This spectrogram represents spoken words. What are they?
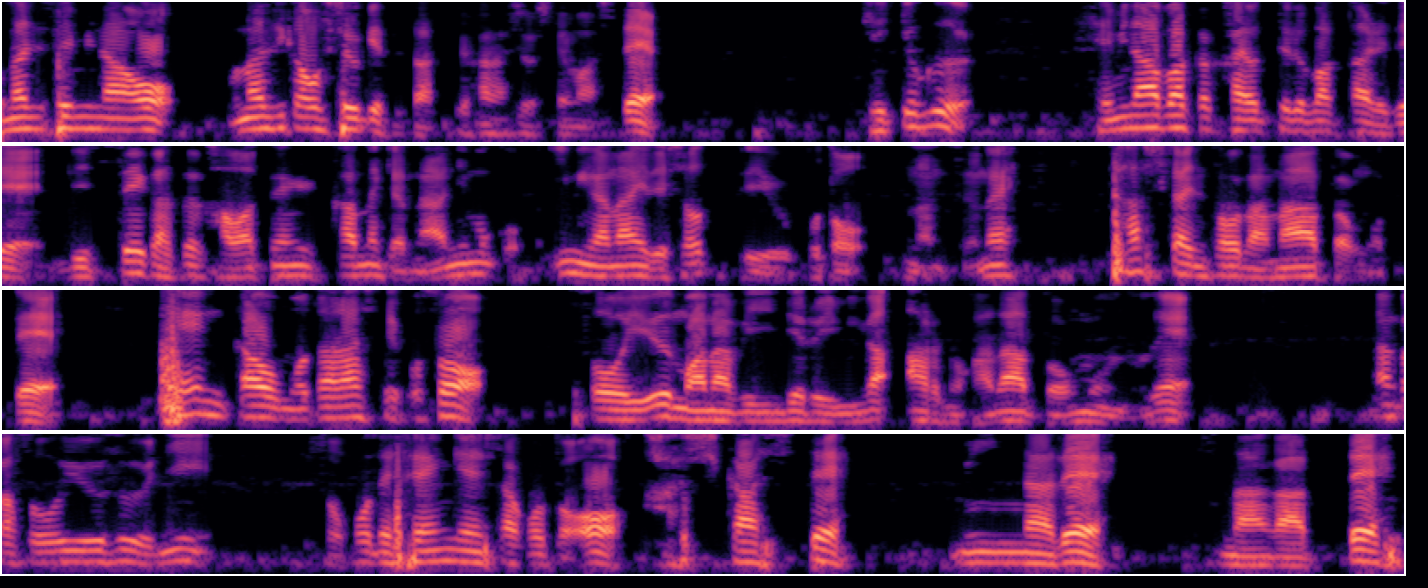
同じセミナーを同じ顔して受けてたっていう話をしてまして、結局、セミナーばっか通ってるばっかりで、実生活が変わっていかなきゃ何も意味がないでしょっていうことなんですよね。確かにそうだなと思って、変化をもたらしてこそ、そういう学びに出る意味があるのかなと思うので、なんかそういうふうに、そこで宣言したことを可視化して、みんなで繋がって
